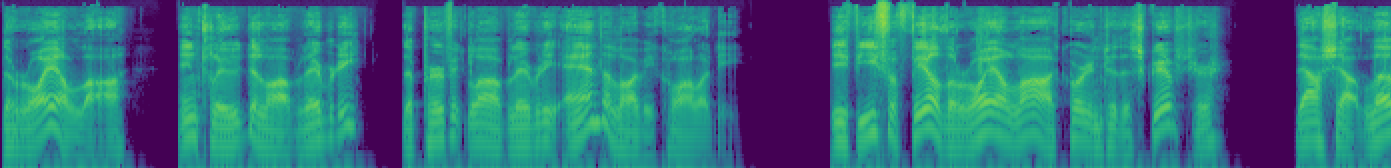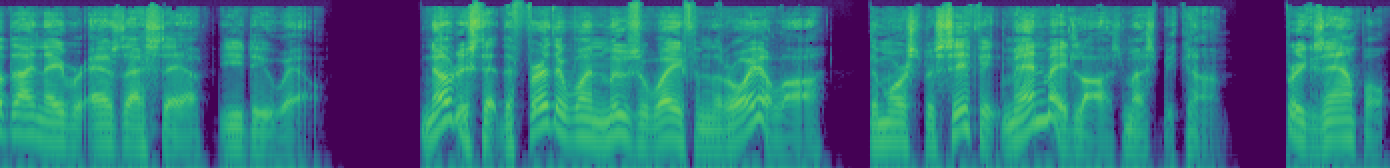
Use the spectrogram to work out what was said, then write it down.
the royal law, include the law of liberty, the perfect law of liberty, and the law of equality. If ye fulfill the royal law according to the Scripture, thou shalt love thy neighbor as thyself, ye do well. Notice that the further one moves away from the royal law, the more specific man made laws must become. For example,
